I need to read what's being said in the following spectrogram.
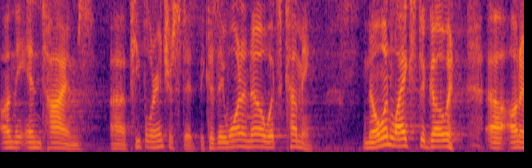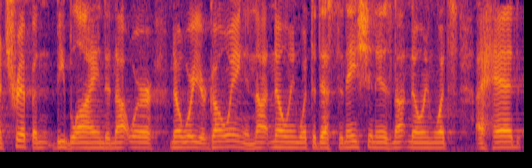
on the end times, uh, people are interested because they want to know what's coming. No one likes to go uh, on a trip and be blind and not where, know where you're going and not knowing what the destination is, not knowing what's ahead.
